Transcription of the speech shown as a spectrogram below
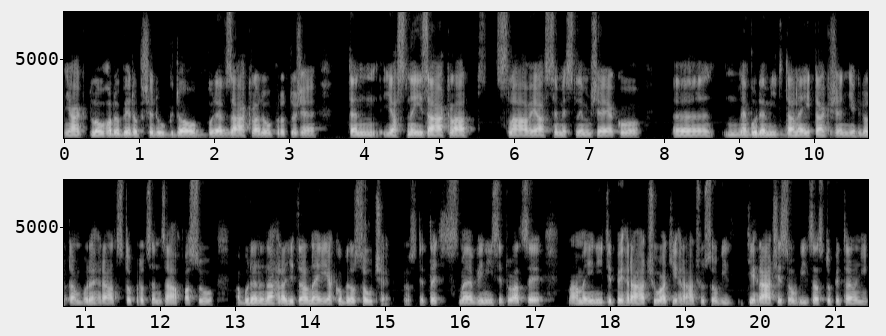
nějak dlouhodobě dopředu, kdo bude v základu, protože ten jasný základ Slávy, já si myslím, že jako nebude mít daný tak, že někdo tam bude hrát 100% zápasu a bude nenahraditelný, jako byl Souček. Prostě teď jsme v jiné situaci, máme jiný typy hráčů a ti, hráčů jsou víc, ti hráči jsou víc zastupitelní,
